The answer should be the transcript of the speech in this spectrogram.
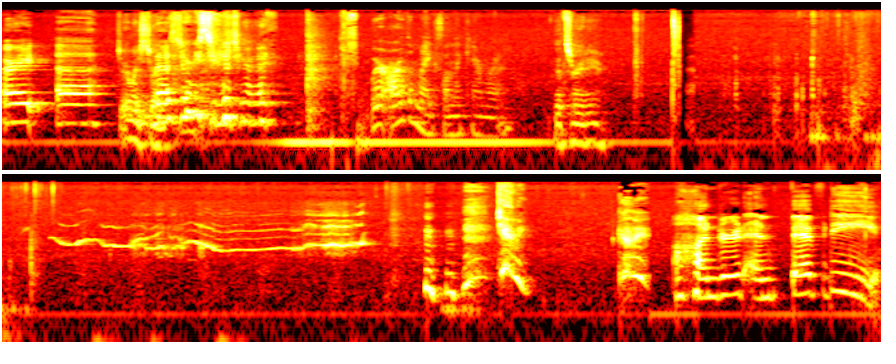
All right, uh, Jeremy's turn. now it's Jeremy's turn to try. Where are the mics on the camera? It's right here. Jeremy! Come here! 150!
